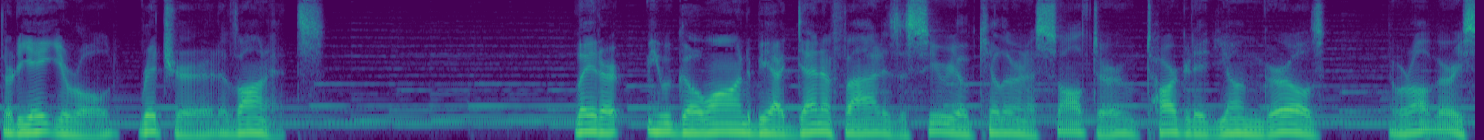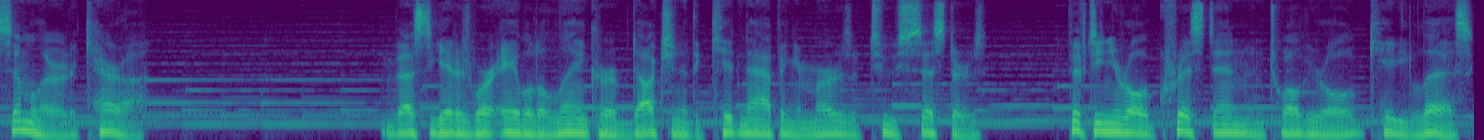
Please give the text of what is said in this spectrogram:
38 year old Richard Evonitz. Later, he would go on to be identified as a serial killer and assaulter who targeted young girls that were all very similar to Kara. Investigators were able to link her abduction to the kidnapping and murders of two sisters, 15 year old Kristen and 12 year old Katie Lisk.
